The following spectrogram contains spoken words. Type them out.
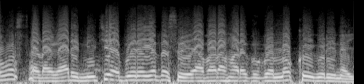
অবস্থাটা গাড়ি নিচে পড়ে গেতেছে, আবার আমার লক্ষ্যই করি নাই।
